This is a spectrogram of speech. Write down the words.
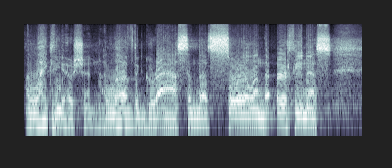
I like the ocean. I love the grass and the soil and the earthiness.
